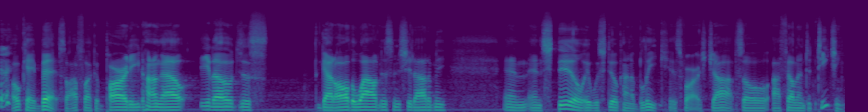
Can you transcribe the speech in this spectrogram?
"Okay, bet." So I fucking partied, hung out, you know, just got all the wildness and shit out of me. And and still it was still kind of bleak as far as jobs. So I fell into teaching.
